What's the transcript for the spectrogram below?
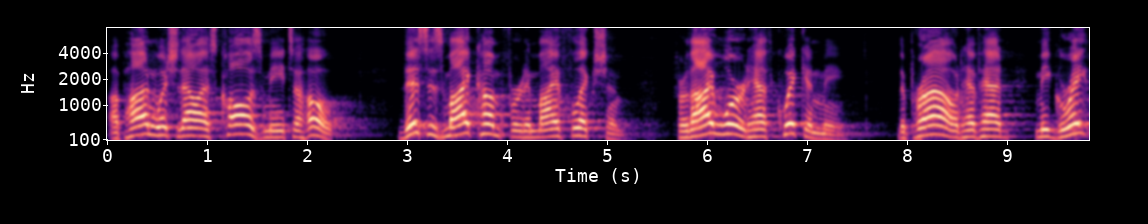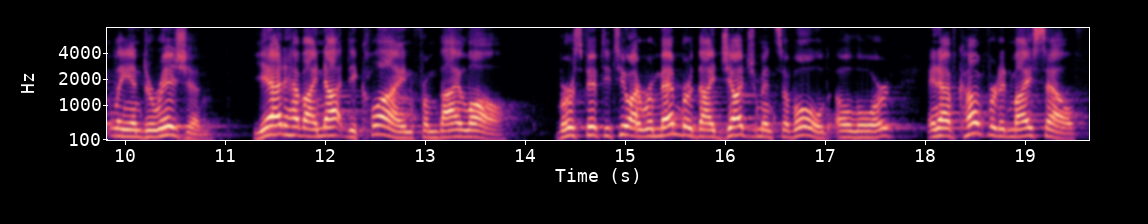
upon which thou hast caused me to hope. This is my comfort in my affliction, for thy word hath quickened me. The proud have had me greatly in derision Yet have I not declined from thy law. Verse 52 I remembered thy judgments of old, O Lord, and have comforted myself.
